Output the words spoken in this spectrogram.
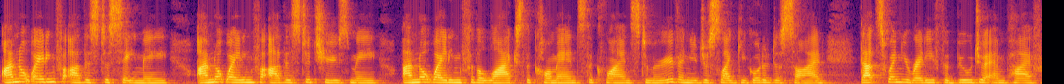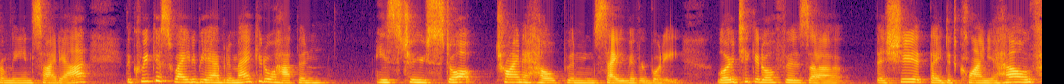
I'm not waiting for others to see me. I'm not waiting for others to choose me. I'm not waiting for the likes, the comments, the clients to move. And you're just like, you got to decide. That's when you're ready for build your empire from the inside out. The quickest way to be able to make it all happen is to stop trying to help and save everybody. Low ticket offers are they're shit, they decline your health.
